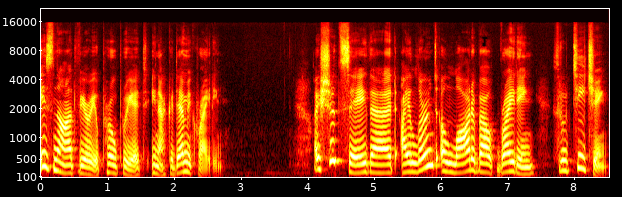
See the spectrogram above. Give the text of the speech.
is not very appropriate in academic writing. I should say that I learned a lot about writing through teaching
